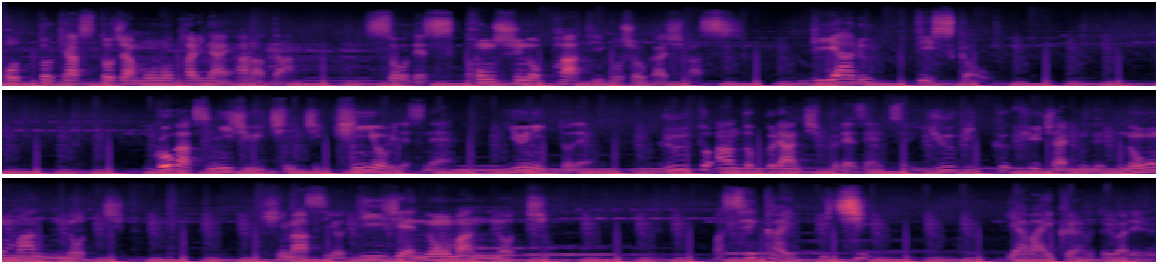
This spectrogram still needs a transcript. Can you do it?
ポッドキャストじゃ物足りないあなた。そうです。今週のパーティーご紹介します。リアルディスコ。5月21日金曜日ですね。ユニットでルートブランチプレゼンツユービックフューチャリングノーマンノッチ来ますよ DJ ノーマンノッチ、まあ、世界一やばいクラブと言われる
